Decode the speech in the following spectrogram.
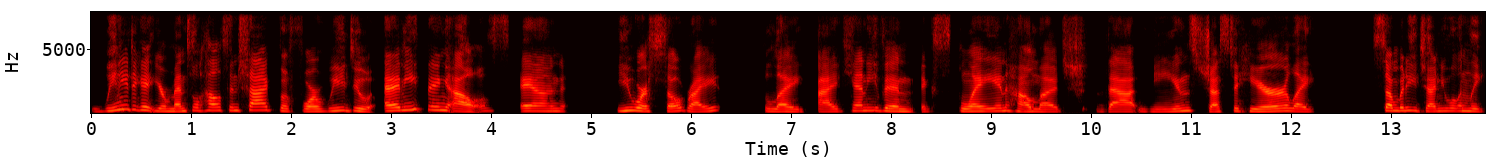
we need to get your mental health in check before we do anything else. And you were so right. Like, I can't even explain how much that means just to hear like somebody genuinely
